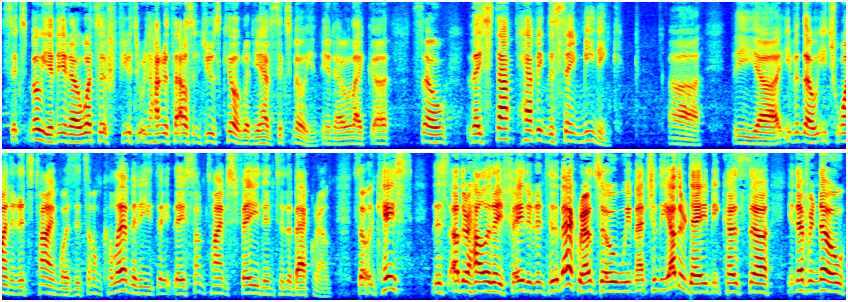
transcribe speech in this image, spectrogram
six million, you know, what's a few, three hundred thousand Jews killed when you have six million, you know, like, so they stopped having the same meaning the uh, even though each one in its time was its own calamity, they, they sometimes fade into the background. So in case this other holiday faded into the background, so we mentioned the other day because uh, you never know.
